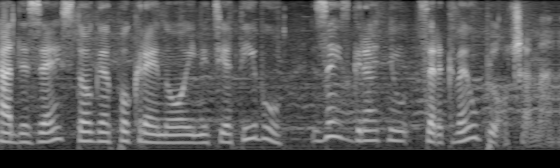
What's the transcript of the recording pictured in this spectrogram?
HDZ stoga pokrenuo inicijativu za izgradnju crkve u Pločama.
